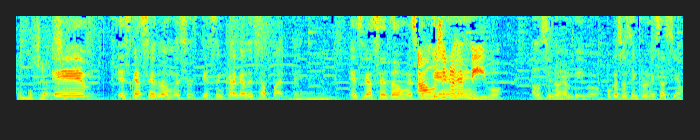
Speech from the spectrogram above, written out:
¿Cómo se hace? Eh, es Gacedón, ese es que se encarga de esa parte. Mm. Es Gacedón, es que Aún si no es en vivo. Aún si no es en vivo. Porque eso es sincronización.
